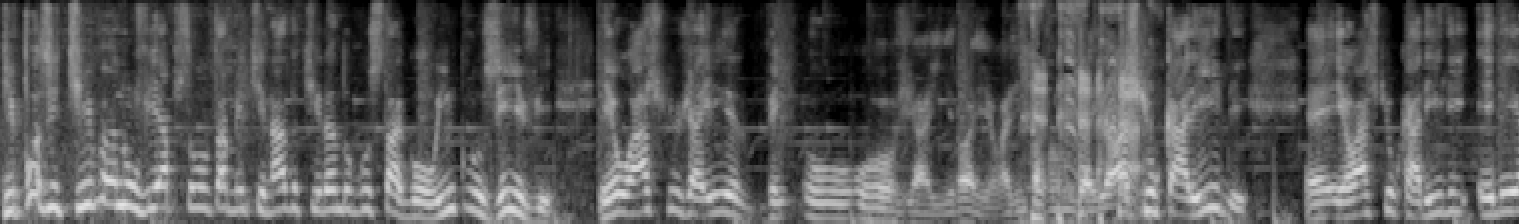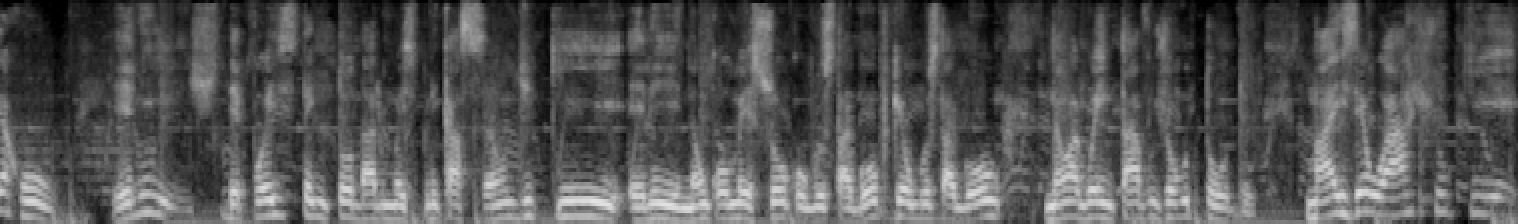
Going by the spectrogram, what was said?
De positivo eu não vi absolutamente nada tirando o Gustavo. Inclusive, eu acho que o Jair vem. O, o Jair, olha, a gente tá falando Jair. Eu acho que o Carilli, é, eu acho que o Carilli ele errou. Ele depois tentou dar uma explicação de que ele não começou com o Gustavo porque o Gustavo não aguentava o jogo todo. Mas eu acho que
